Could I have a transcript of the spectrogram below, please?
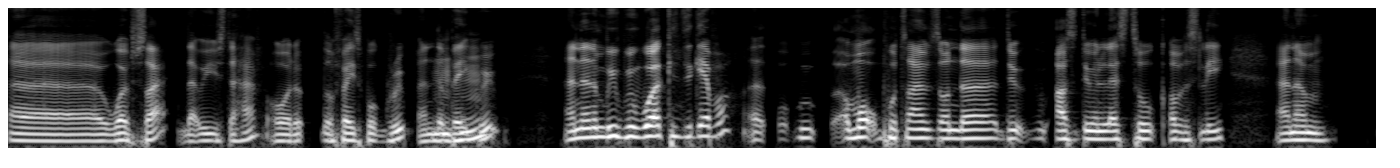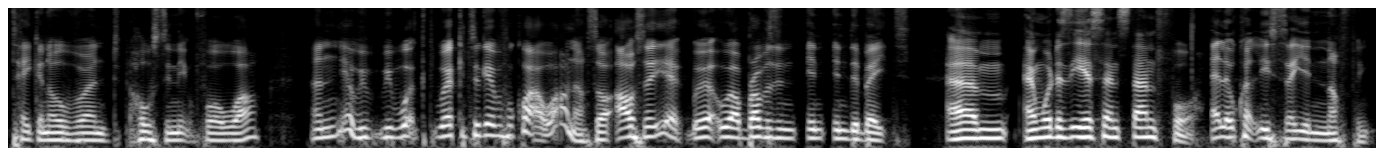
uh website that we used to have or the, the facebook group and debate Mhm. group and then we've been working together uh, m- uh, multiple times on the do, us doing let's talk obviously and um taking over and hosting it for a while. And yeah we've been worked, working together for quite a while now. So i'll say yeah we're, we are brothers in, in in debate. Um, and what does ESN stand for? eloquently saying nothing.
